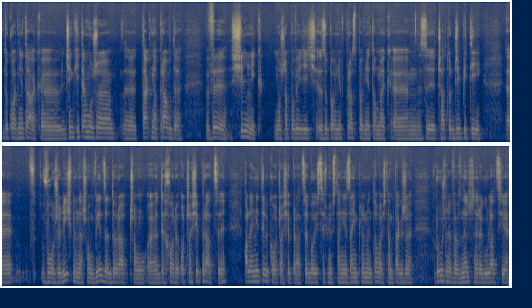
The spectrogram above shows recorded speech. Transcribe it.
Dokładnie tak. E, Dzięki temu, że e, tak naprawdę w silnik, można powiedzieć zupełnie wprost pewnie Tomek, e, z czatu GPT włożyliśmy naszą wiedzę doradczą e, Dechory o czasie pracy, ale nie tylko o czasie pracy, bo jesteśmy w stanie zaimplementować tam także różne wewnętrzne regulacje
